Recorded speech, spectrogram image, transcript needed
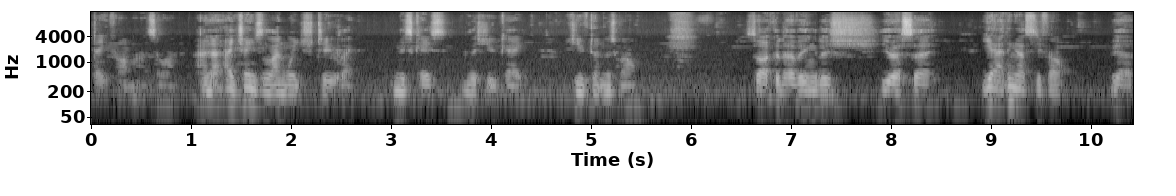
date format and so on. And Yeah. I, I changed the language to like in this case English UK, which you've done as well. So I could have English USA. Yeah, I think that's default. Yeah.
